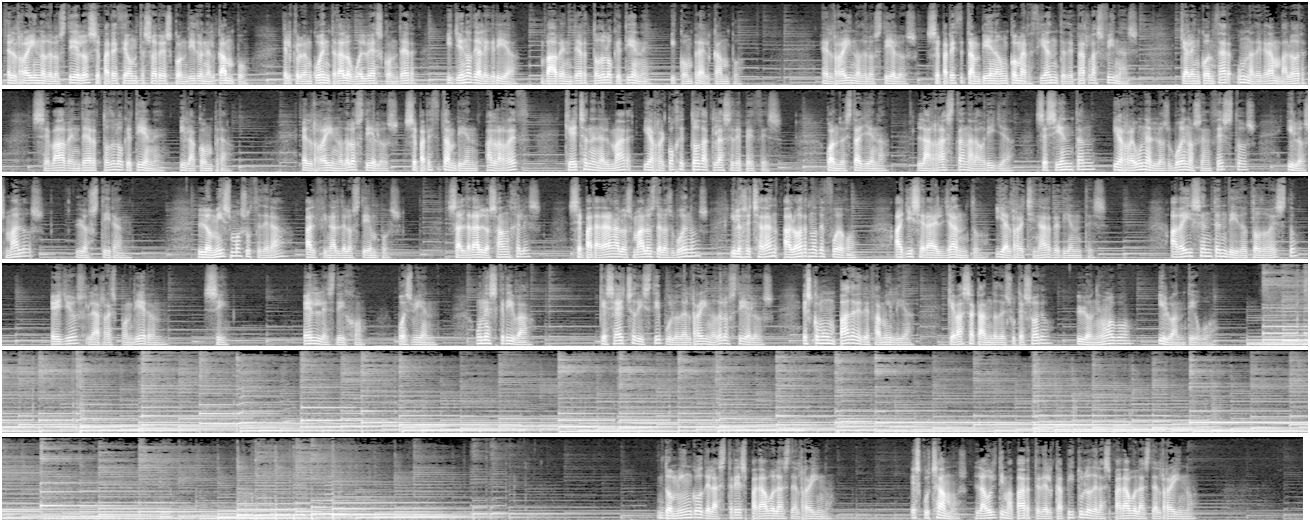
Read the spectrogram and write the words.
El reino de los cielos se parece a un tesoro escondido en el campo, el que lo encuentra lo vuelve a esconder, y lleno de alegría va a vender todo lo que tiene y compra el campo. El reino de los cielos se parece también a un comerciante de perlas finas, que al encontrar una de gran valor, se va a vender todo lo que tiene y la compra. El reino de los cielos se parece también a la red que echan en el mar y recoge toda clase de peces. Cuando está llena, la arrastran a la orilla, se sientan y reúnen los buenos en cestos y los malos los tiran. Lo mismo sucederá al final de los tiempos. Saldrán los ángeles, separarán a los malos de los buenos y los echarán al horno de fuego. Allí será el llanto y el rechinar de dientes. ¿Habéis entendido todo esto? Ellos les respondieron, Sí. Él les dijo, Pues bien, un escriba que se ha hecho discípulo del reino de los cielos es como un padre de familia que va sacando de su tesoro lo nuevo y lo antiguo. De las tres parábolas del reino. Escuchamos la última parte del capítulo de las parábolas del reino.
